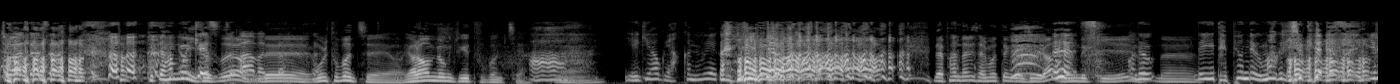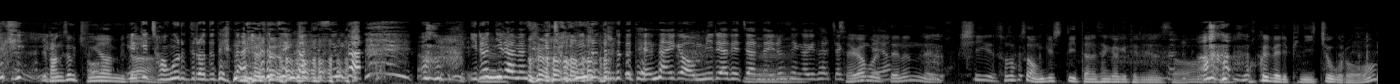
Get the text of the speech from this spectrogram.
좋아한다는 사람. 그때 한 분 있었어요. 아, 네, 오늘 두 번째예요. 19명 중에 두 번째. 아, 네. 얘기하고 약간 후회가 내 판단이 잘못된 것인가? 네. 이런 느낌. 아, 내, 네. 내 대표인데 음악을 이렇게 이렇게 이 방송 중요합니다. 어, 이렇게 정으로 들어도 되나 이런 생각이 순간 어, 이런 네. 일 하면서 이렇게 정으로 들어도 되나 이게 엄밀해야 되지 않나 네. 이런 생각이 살짝 제가 드는데요. 볼 때는 네, 혹시 소속사 옮길 수도 있다는 생각이 들면서 허클베리핀 이쪽으로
